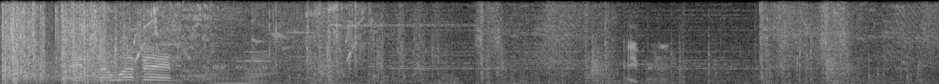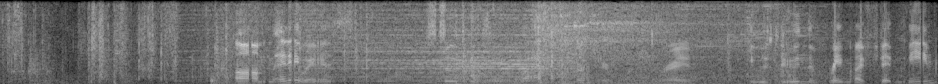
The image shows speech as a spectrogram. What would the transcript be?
I have no weapon. Hey, Brennan. Um, anyways, so this last structure one, right? He was doing the rate my fit meme.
